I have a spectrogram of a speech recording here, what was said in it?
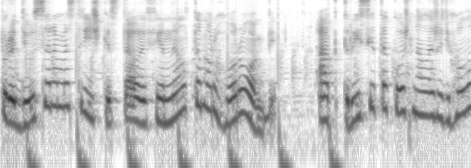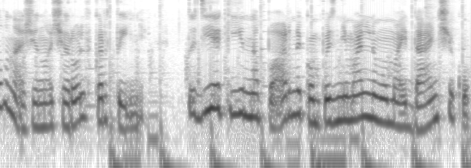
Продюсерами стрічки стали Фінел та Марго Роббі. Актрисі також належить головна жіноча роль в картині, тоді як її напарником по знімальному майданчику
